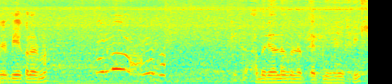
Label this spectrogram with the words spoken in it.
છે બે કલરમાં આ બધી અલગ અલગ ટાઈપની છે ફિશ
